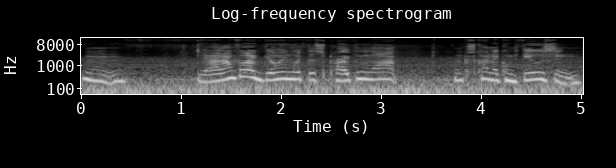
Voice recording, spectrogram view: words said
Hmm. Yeah, I don't feel like dealing with this parking lot. It's kind of confusing.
